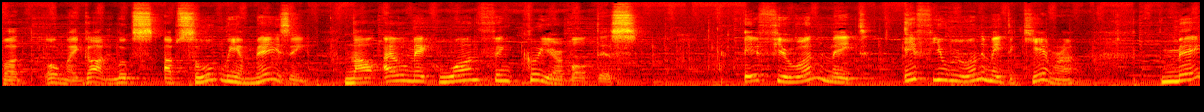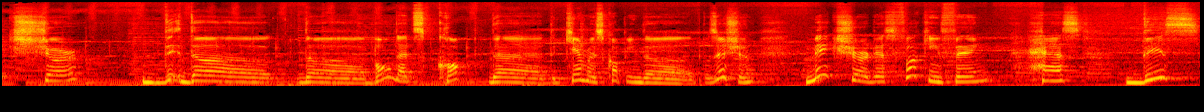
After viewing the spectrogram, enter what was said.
but oh my god, it looks absolutely amazing. Now I will make one thing clear about this. If you animate, if you will animate the camera, make sure the the, the bone that's cop the the camera is copying the position. Make sure this fucking thing has this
